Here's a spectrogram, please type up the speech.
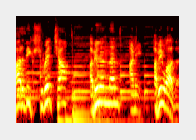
हार्दिक शुभेच्छा अभिनंदन आणि अभिवादन.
